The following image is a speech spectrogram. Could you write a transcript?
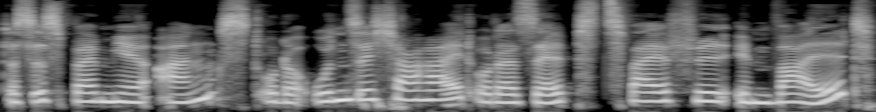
das ist bei mir Angst oder Unsicherheit oder Selbstzweifel im Wald,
